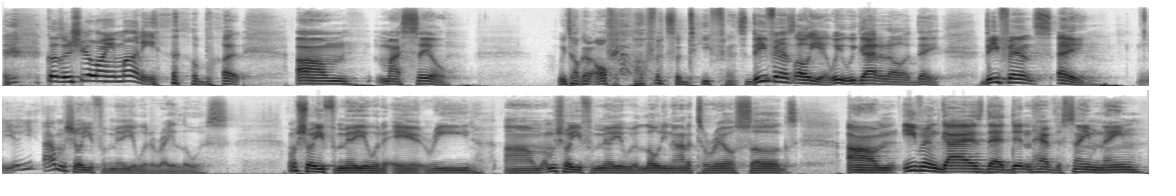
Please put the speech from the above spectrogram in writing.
Because it sure ain't money. but um, my sale. We talking off- offense or defense? Defense, oh yeah, we, we got it all day. Defense, hey, I'm sure you're familiar with a Ray Lewis. I'm sure you're familiar with Ed Reed. Um, I'm sure you're familiar with out of Terrell Suggs. Um, even guys that didn't have the same name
